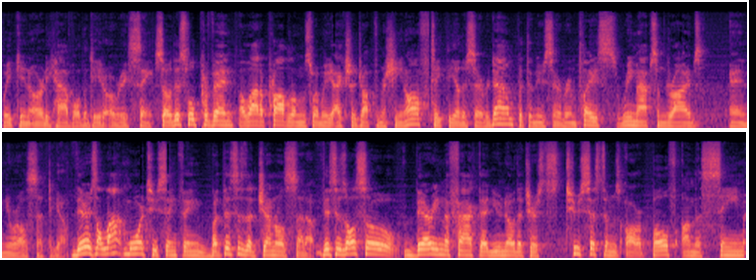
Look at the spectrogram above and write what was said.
We can already have all the data already synced. So this will prevent a lot of problems when we actually drop the machine off, take the other server down, put the new server in place, remap some drives, and you're all set to go. There's a lot more to SyncThing, but this is the general setup. This is also bearing the fact that you know that your two systems are both on the same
